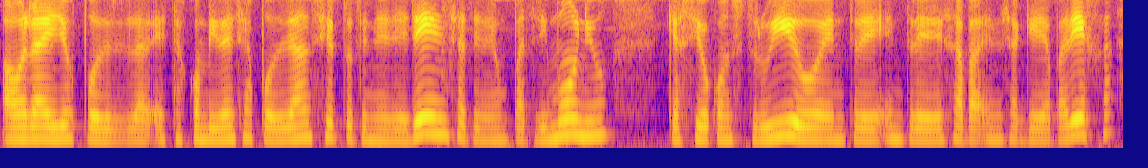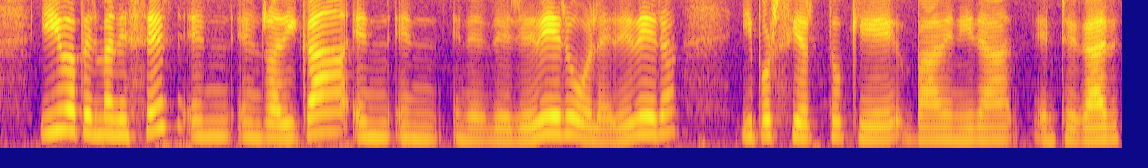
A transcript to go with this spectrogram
Ahora ellos, estas convivencias podrán, ¿cierto?, tener herencia, tener un patrimonio que ha sido construido entre, entre esa, aquella pareja va a permanecer en, en radicada en, en, el heredero o la heredera y por cierto que va a venir a entregar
